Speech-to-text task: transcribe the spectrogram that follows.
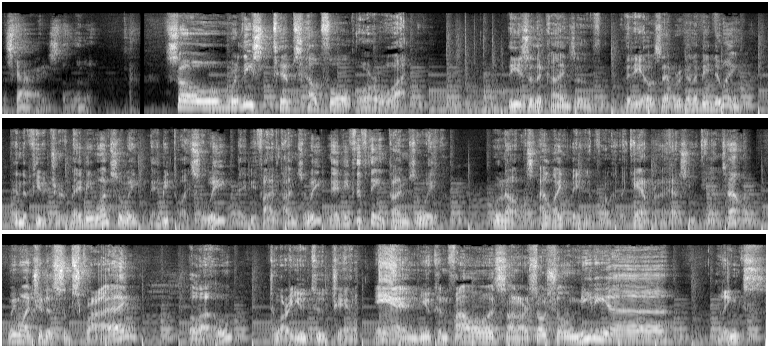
the sky's the limit. So, were these tips helpful or what? These are the kinds of videos that we're going to be doing in the future. Maybe once a week, maybe twice a week, maybe five times a week, maybe 15 times a week. Who knows? I like being in front of the camera, as you can tell. We want you to subscribe below to our YouTube channel, and you can follow us on our social media links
